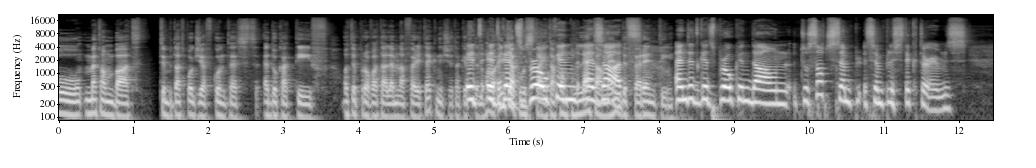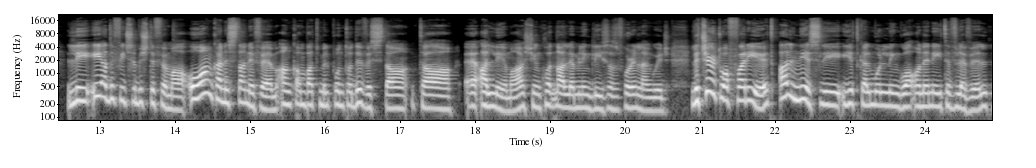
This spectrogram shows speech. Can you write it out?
u meta mbagħad tibda tpoġġiha f'kuntest edukattiv u tipprova tgħallem l-affarijiet tekniċi ta' kif It, tinħoloq, it inti gets akkwistajtha broken, kompletament eżatt. differenti. And it gets broken down to such simpl- simplistic terms li hija diffiċli biex tifhimha. U anka nista' nifhem, anka mbagħad mill-punto di vista ta' eh, għalliema, għax jien kont nagħllem l-Ingliż as a foreign language, li ċertu affarijiet għal nies li jitkellmu l-lingwa on a native level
